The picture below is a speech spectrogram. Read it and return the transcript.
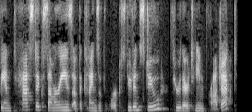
fantastic summaries of the kinds of work students do through their team project.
